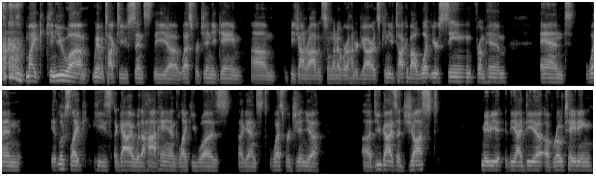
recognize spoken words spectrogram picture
Mike, can you? Um, we haven't talked to you since the uh, West Virginia game. Um, Bijan Robinson went over 100 yards. Can you talk about what you're seeing from him, and when it looks like he's a guy with a hot hand, like he was against West Virginia? Uh, do you guys adjust maybe the idea of rotating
